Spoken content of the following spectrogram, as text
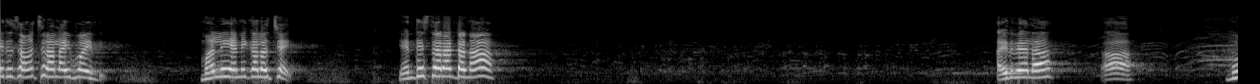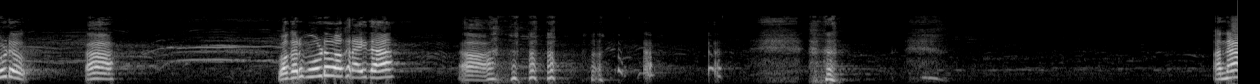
ఐదు సంవత్సరాలు అయిపోయింది. మళ్ళీ ఎన్నికలు వచ్చాయి ఎంత ఇస్తారంటనా? ఐదు వేలా? మూడు. ఒకరు మూడు ఒకరు ఐదా? అన్నా.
